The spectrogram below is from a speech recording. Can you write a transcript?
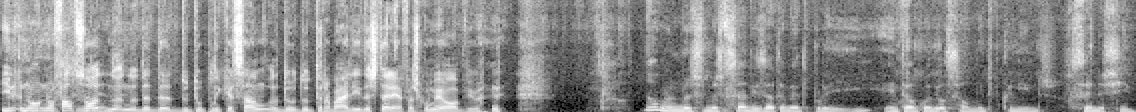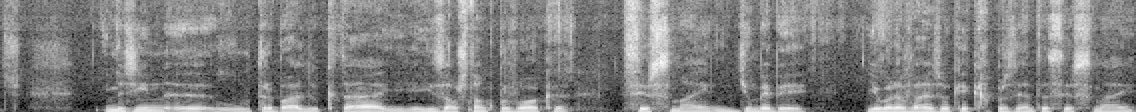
E não, imenso, não falo só da duplicação do, do, trabalho e das tarefas, como é óbvio. Não, mas, mas começando exatamente por aí, então quando eles são muito pequeninos, recém-nascidos, imagine uh, o trabalho que dá e a exaustão que provoca ser-se mãe de um bebê. E agora veja o que é que representa ser-se mãe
